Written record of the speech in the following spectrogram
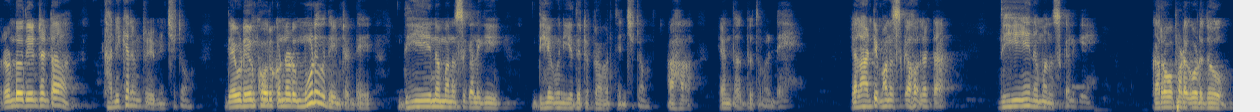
రెండోది ఏంటంట? కనికరం ప్రేమించటం. దేవుడు ఏం కోరుకున్నాడు? మూడవది ఏంటంటే దీన మనసు కలిగి దేవుని ఎదుట ప్రవర్తించటం. ఆహా ఎంత అద్భుతం అండి. ఎలాంటి మనసు కావాలట? దీన మనసు కలిగి. గర్వపడకూడదు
